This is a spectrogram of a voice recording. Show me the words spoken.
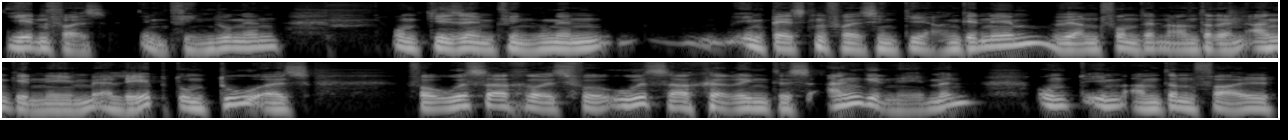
jedenfalls Empfindungen. Und diese Empfindungen im besten Fall sind die angenehm, werden von den anderen angenehm erlebt und du als Verursacher, als Verursacherin des Angenehmen und im anderen Fall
